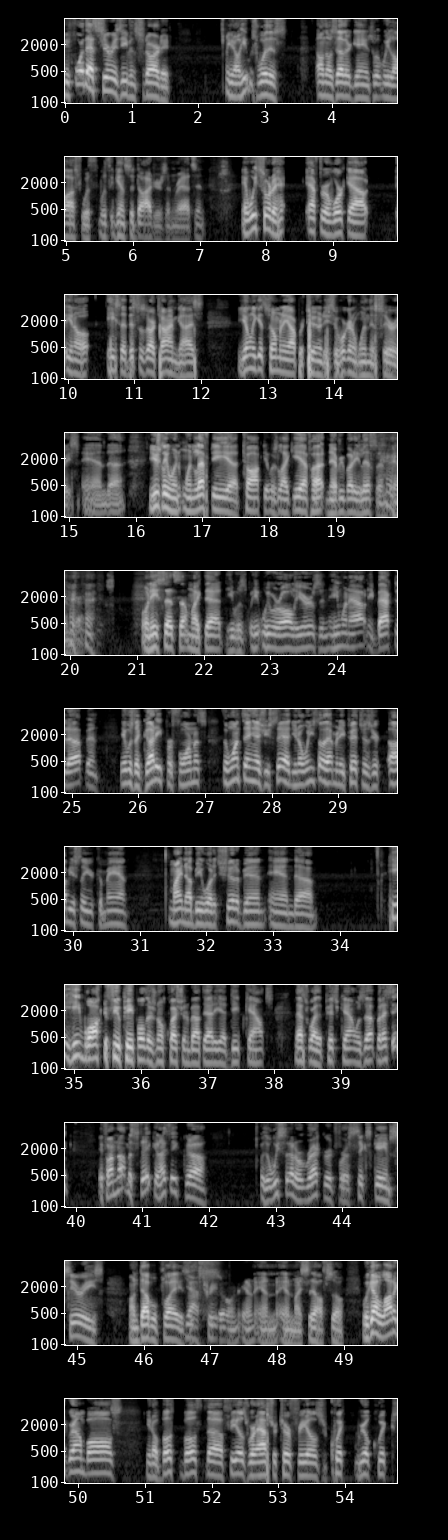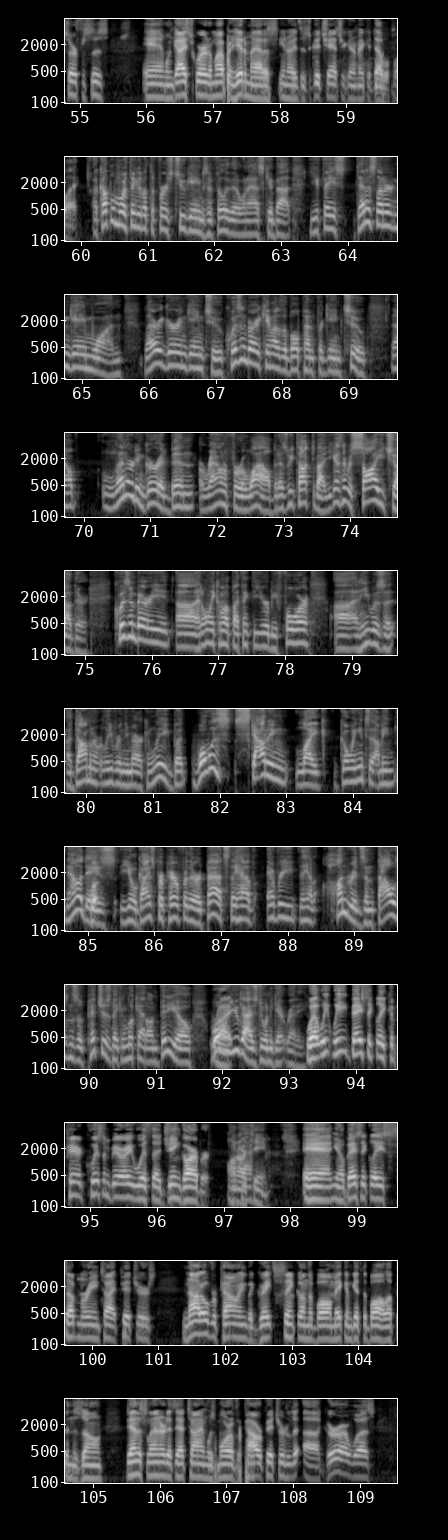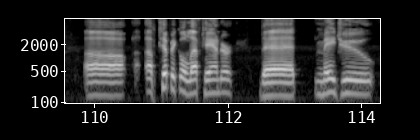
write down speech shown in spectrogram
before that series even started, you know, he was with us on those other games what we lost with with against the Dodgers and Reds, and and we sort of after a workout, you know, he said, "This is our time, guys." You only get so many opportunities, and we're going to win this series. And uh, usually, when when Lefty uh, talked, it was like E.F. Hutton. Everybody listened, and uh, when he said something like that, he was we, we were all ears, and he went out and he backed it up, and it was a gutty performance. The one thing, as you said, you know, when you throw that many pitches, your obviously your command might not be what it should have been, and uh, he he walked a few people. There's no question about that. He had deep counts. That's why the pitch count was up. But I think, if I'm not mistaken, I think uh, that we set a record for a six game series on double plays. Yes. Trillo and, and, and, and myself. So we got a lot of ground balls you know, both both uh, fields were AstroTurf fields, quick, real quick surfaces. And when guys squared them up and hit them at us, you know, there's a good chance you're going to make a double play. A couple more things about the first two games in Philly that I want to ask you about. You faced Dennis Leonard in game one, Larry Gura in game two. Quisenberry came out of the bullpen for game two. Now, Leonard and Gura had been around for a while, but as we talked about, you guys never saw each other. Quisenberry uh, had only come up, I think, the year before, uh, and he was a, a, dominant reliever in the American League. But what was scouting like going into? I mean, nowadays, well, you know, guys prepare for their at bats. They have every, they have hundreds and thousands of pitches they can look at on video. What right. were you guys doing to get ready? Well, we, we basically compared Quisenberry with uh, Gene Garber on okay. our team, and you know, basically submarine type pitchers, not overpowering, but great sink on the ball, make them get the ball up in the zone Dennis Leonard at that time was more of a power pitcher. Uh, Gura was uh, a typical left-hander that made you,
